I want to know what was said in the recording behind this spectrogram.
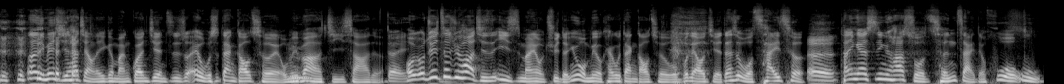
那里面其实他讲了一个蛮关键字，说：“哎、欸，我是蛋糕车、欸，哎，我没办法急刹的。嗯”对，我我觉得这句话其实意思蛮有趣的，因为我没有开过蛋糕车，我不了解，但是我猜测，嗯，他应该是因为他所承载的货物。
